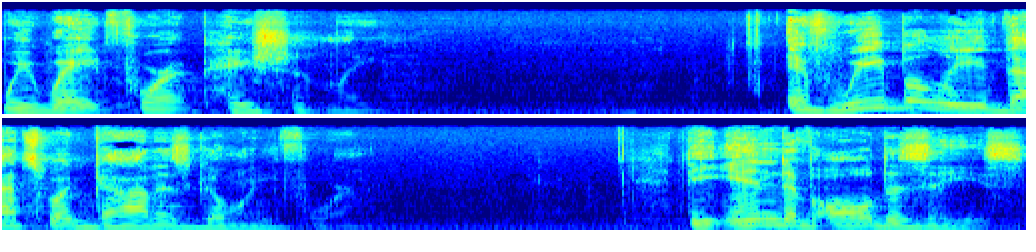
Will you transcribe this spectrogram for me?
we wait for it patiently. If we believe that's what God is going for, the end of all disease,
